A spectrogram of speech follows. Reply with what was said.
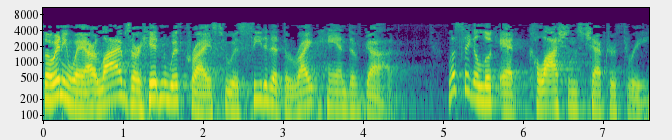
So, anyway, our lives are hidden with Christ, who is seated at the right hand of God. Let's take a look at Colossians chapter 3.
